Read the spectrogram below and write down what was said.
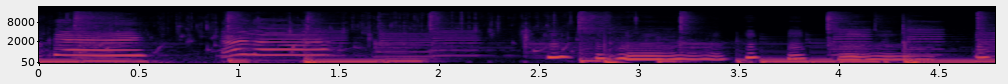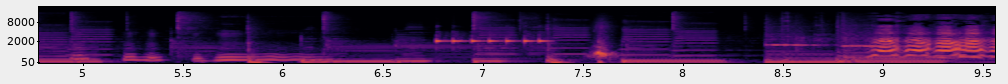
Okay. Carla.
